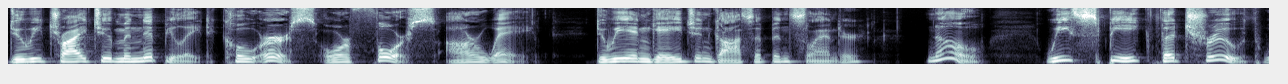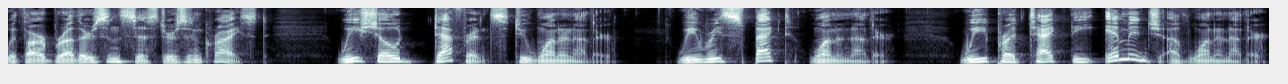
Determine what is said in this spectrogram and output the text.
Do we try to manipulate, coerce, or force our way? Do we engage in gossip and slander? No. We speak the truth with our brothers and sisters in Christ. We show deference to one another. We respect one another. We protect the image of one another.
